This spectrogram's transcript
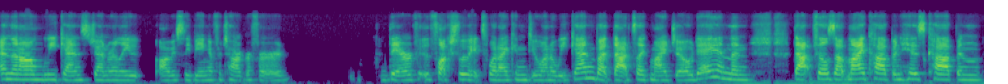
And then on weekends, generally, obviously being a photographer, there it fluctuates what I can do on a weekend, but that's like my Joe day. And then that fills up my cup and his cup. And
